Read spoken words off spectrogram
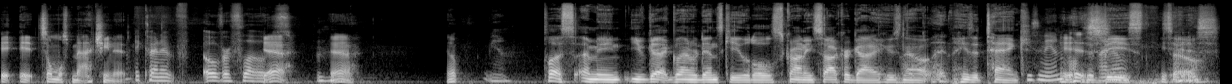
it, it's almost matching it. It kind of overflows. Yeah, yeah, yep. yeah. plus. I mean, you've got Glenn Rudensky, little scrawny soccer guy, who's now he's a tank. He's an animal. is. He's a beast. He so is.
